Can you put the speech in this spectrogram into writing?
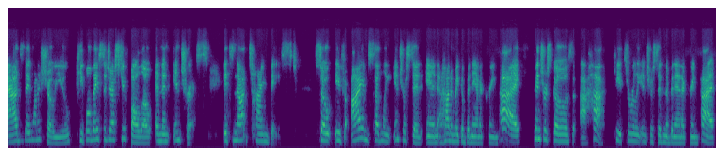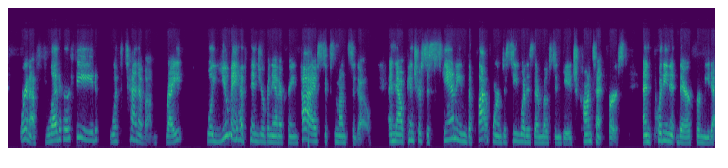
ads they want to show you, people they suggest you follow, and then interests. It's not time based. So if I am suddenly interested in how to make a banana cream pie, Pinterest goes, aha, Kate's really interested in a banana cream pie. We're going to flood her feed with 10 of them, right? Well, you may have pinned your banana cream pie six months ago. And now Pinterest is scanning the platform to see what is their most engaged content first and putting it there for me to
